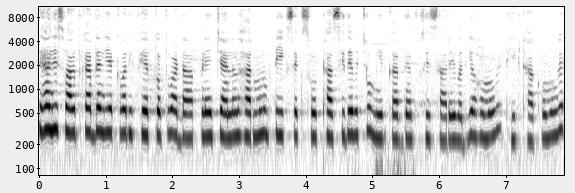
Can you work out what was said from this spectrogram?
ਤੇ ਹਾਂਜੀ, ਸਵਾਗਤ ਕਰਦੇ ਹਾਂ ਜੀ ਇੱਕ ਵਾਰੀ ਫੇਰ ਤੋਂ ਤੁਹਾਡਾ ਆਪਣੇ ਚੈਨਲ ਹਰਮਨ ਬੁਟੀਕ 688 ਦੇ ਵਿੱਚ। ਉਮੀਦ ਕਰਦੇ ਹਾਂ ਤੁਸੀਂ ਸਾਰੇ ਵਧੀਆ ਹੋਵੋਗੇ ਠੀਕ ਠਾਕ ਹੋਵੋਗੇ।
